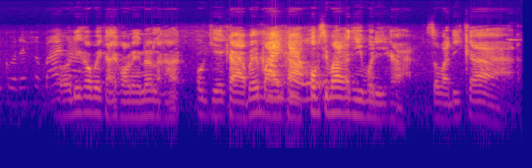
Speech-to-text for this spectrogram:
ดีกว่าได้ค่ะบ๊ายอ๋บาอยที่เข้าไปขายของในนั้นแหละค่ะโอเคค่ะ บ๊ายบายค่ะ ครบสิบห้านาทีพอดีค่ะ สวัสดีค่ะ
